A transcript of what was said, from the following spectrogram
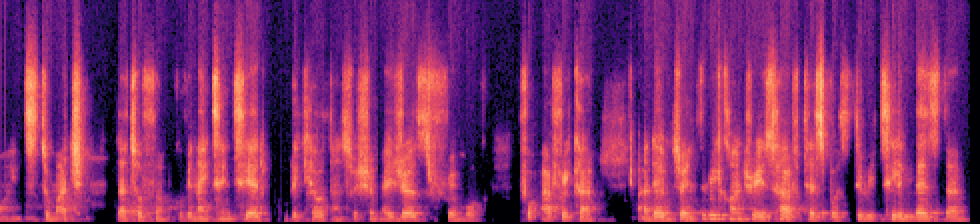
points to match that of um, COVID-19 tiered public health and social measures framework for Africa. And then 23 countries have test positivity less than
